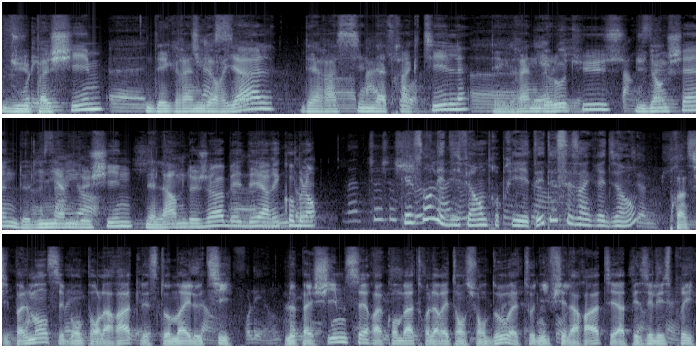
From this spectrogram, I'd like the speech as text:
Du pachim, des graines d'orial, des racines d'attractyle, des graines de lotus, du dangshen, de l'igname de Chine, des larmes de Job et des haricots blancs. Quelles sont les différentes propriétés de ces ingrédients Principalement, c'est bon pour la rate, l'estomac et le qi. Le pachim sert à combattre la rétention d'eau, à tonifier la rate et à apaiser l'esprit.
